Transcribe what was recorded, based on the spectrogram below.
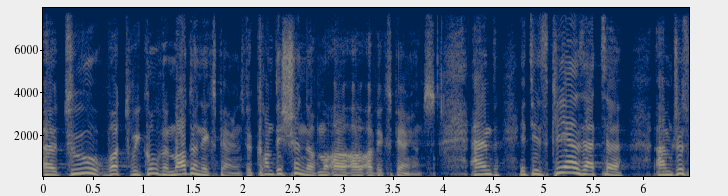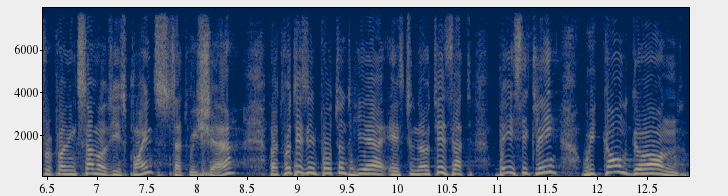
uh, to what we call the modern experience, the condition of, of, experience. And it is clear that uh, I'm just reporting some of these points that we share, but what is important here is to notice that basically we can't go on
